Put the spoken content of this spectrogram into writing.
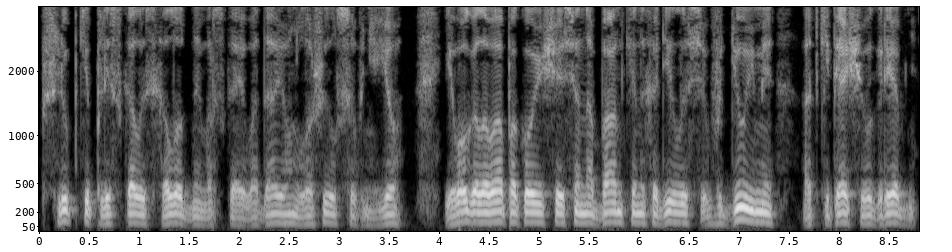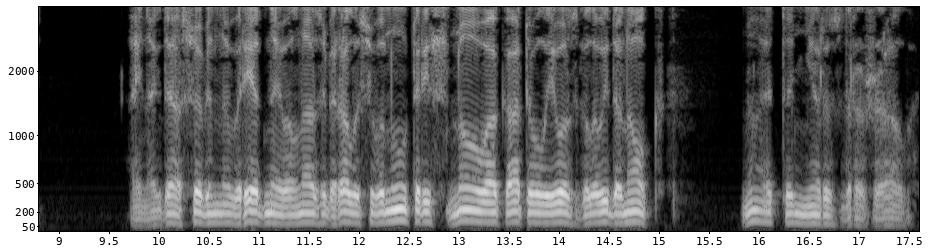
В шлюпке плескалась холодная морская вода, и он ложился в нее. Его голова, покоящаяся на банке, находилась в дюйме от кипящего гребня. А иногда особенно вредная волна забиралась внутрь и снова окатывала его с головы до ног. Но это не раздражало.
